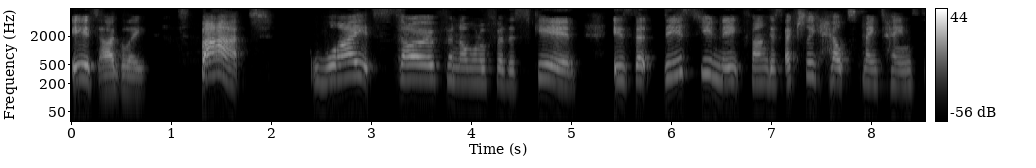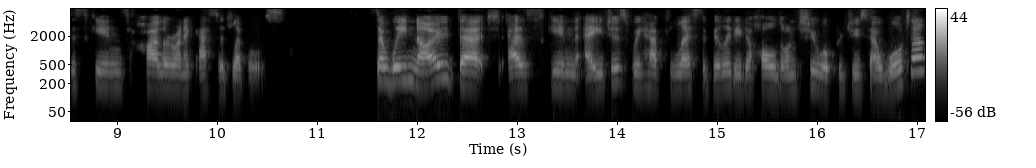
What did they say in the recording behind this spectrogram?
it's ugly. But why it's so phenomenal for the skin is that this unique fungus actually helps maintains the skin's hyaluronic acid levels. So we know that as skin ages, we have less ability to hold on to or produce our water.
